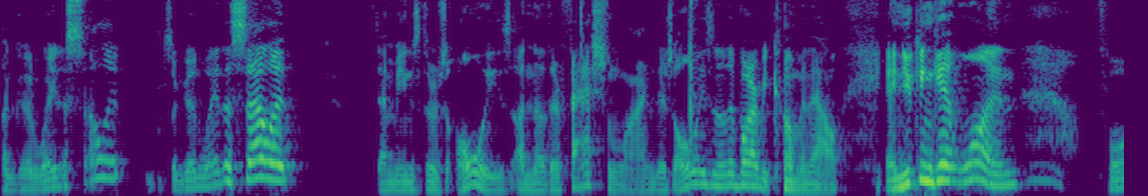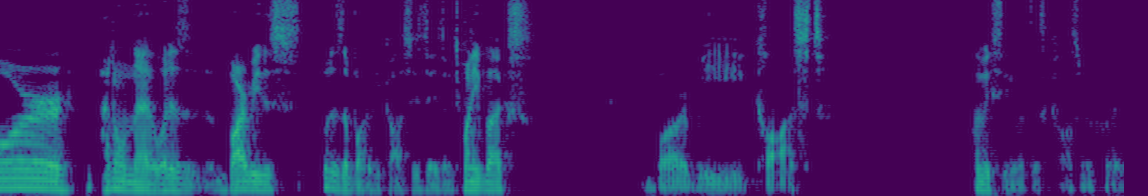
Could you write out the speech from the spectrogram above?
a good way to sell it. It's a good way to sell it. That means there's always another fashion line. There's always another Barbie coming out. And you can get one for I don't know, what is it? Barbie's what does a Barbie cost these days? Like 20 bucks? Barbie cost. Let me see what this costs real quick.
